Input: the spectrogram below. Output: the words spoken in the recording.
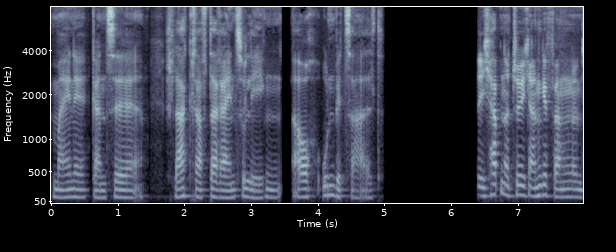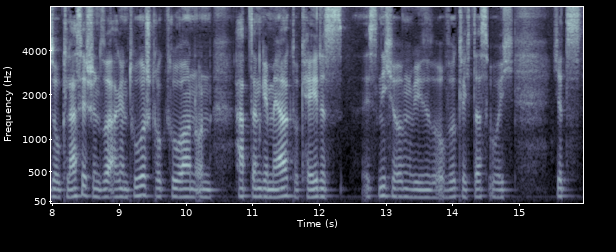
meine ganze Schlagkraft da reinzulegen, auch unbezahlt. Ich habe natürlich angefangen in so klassischen so Agenturstrukturen und habe dann gemerkt, okay, das ist nicht irgendwie so wirklich das, wo ich jetzt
